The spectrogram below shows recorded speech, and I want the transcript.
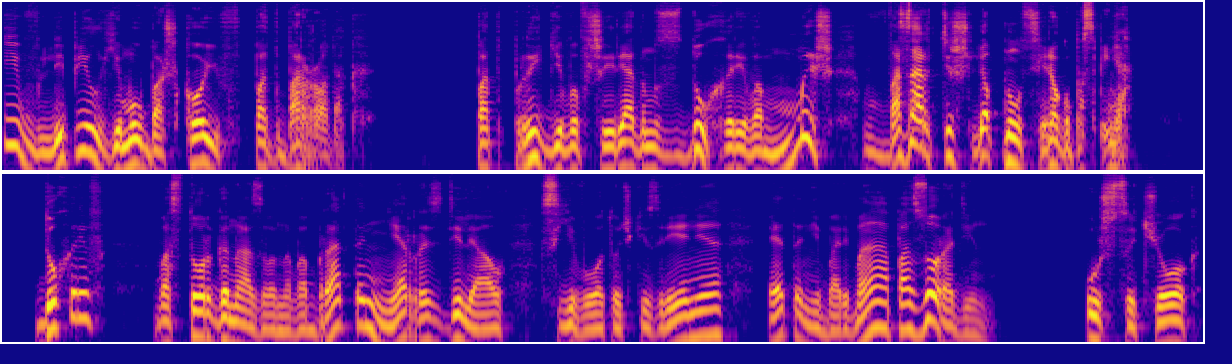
и влепил ему башкой в подбородок. Подпрыгивавший рядом с Духаревым мышь в азарте шлепнул Серегу по спине. Духарев восторга названного брата не разделял. С его точки зрения это не борьба, а позор один. Уж Сычок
